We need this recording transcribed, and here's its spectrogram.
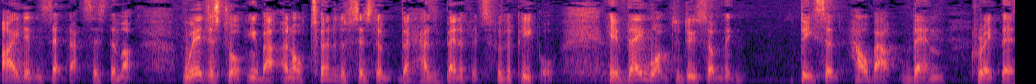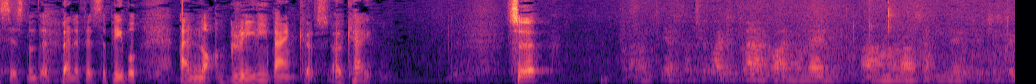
I didn't set that system up. We're just talking about an alternative system that has benefits for the people. If they want to do something decent, how about them create their system that benefits the people and not greedy bankers? Okay? Sir? Uh, Yes, I'd just like to clarify, if I may, um, about something later, just to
